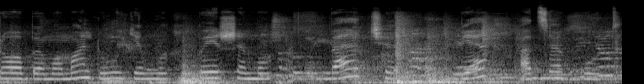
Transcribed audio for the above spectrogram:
робимо, малюємо, пишемо. Вечір, бє, а це кут.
